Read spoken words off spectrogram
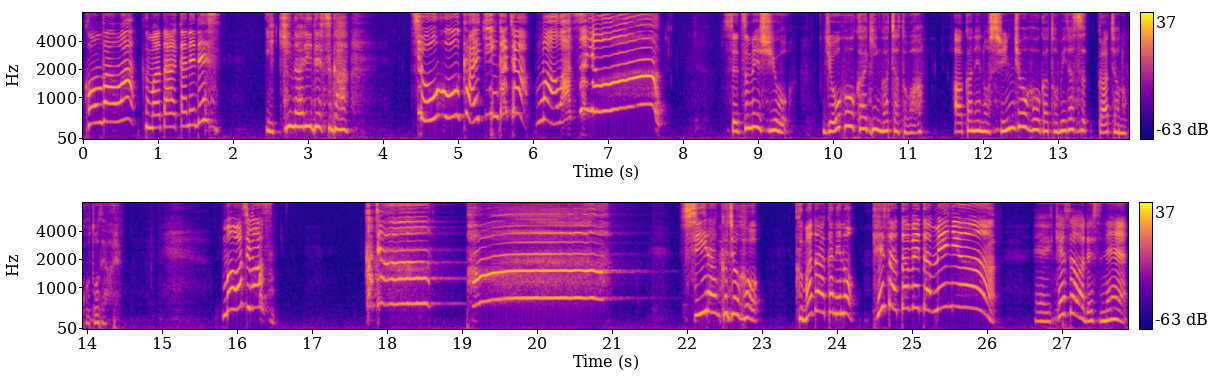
こんばんは、熊田茜です。いきなりですが、情報解禁ガチャ回すよ説明しよう。情報解禁ガチャとは、アカネの新情報が飛び出すガチャのことである。回しますガチャーパー !C ランク情報、熊田アカネの今朝食べたメニューえー、今朝はですね、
